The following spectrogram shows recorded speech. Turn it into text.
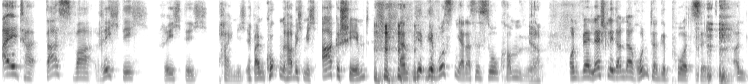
Alter, das war richtig, richtig peinlich. Beim Gucken habe ich mich arg geschämt. ähm, wir, wir, wussten ja, dass es so kommen würde. Ja. Und wäre Lashley dann da runtergepurzelt und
